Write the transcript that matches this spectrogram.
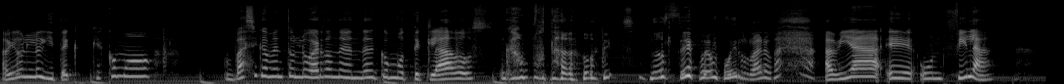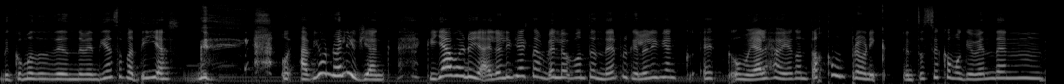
Había un Logitech que es como básicamente un lugar donde venden como teclados, computadores. No sé, fue muy raro. Había eh, un fila de como de donde vendían zapatillas. había un Oliviank, que ya, bueno, ya, el Oliviank también lo puedo entender, porque el Oliviank, es, como ya les había contado, es como un Pronic. Entonces, como que venden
